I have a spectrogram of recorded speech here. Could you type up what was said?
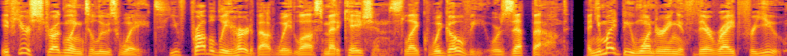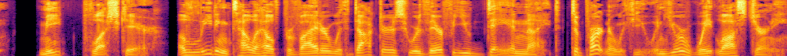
If you're struggling to lose weight, you've probably heard about weight loss medications like Wegovy or Zepbound, and you might be wondering if they're right for you. Meet PlushCare, a leading telehealth provider with doctors who are there for you day and night to partner with you in your weight loss journey.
